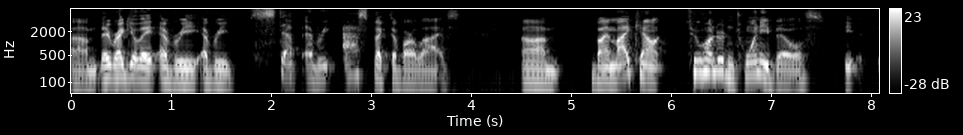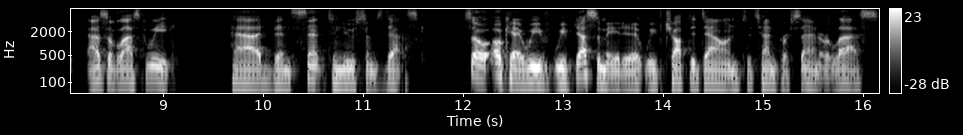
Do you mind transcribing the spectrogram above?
Um, they regulate every every step, every aspect of our lives. Um, by my count, 220 bills as of last week had been sent to Newsom's desk. So okay, we've we've decimated it. We've chopped it down to 10% or less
